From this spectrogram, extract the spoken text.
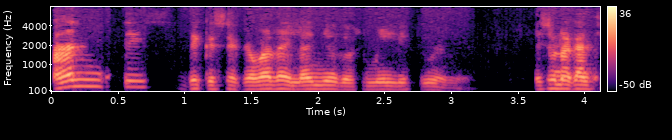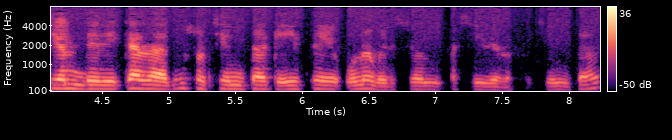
antes de que se acabara el año 2019. Es una canción dedicada a los 80 que hice una versión así de los 80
